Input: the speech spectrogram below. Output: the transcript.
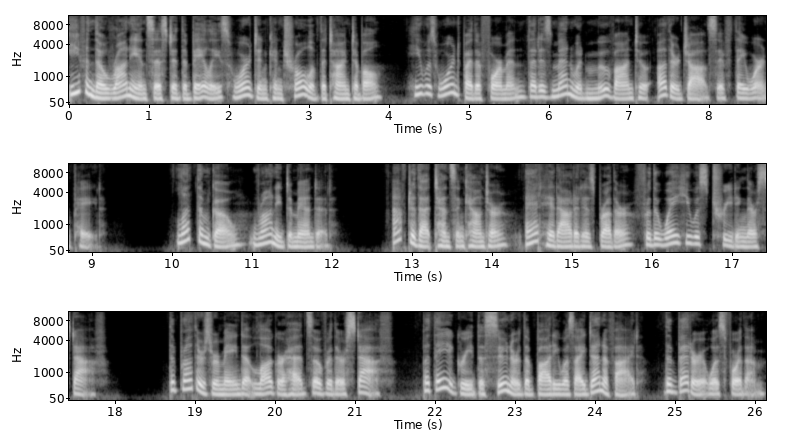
Even though Ronnie insisted the Baileys weren't in control of the timetable, he was warned by the foreman that his men would move on to other jobs if they weren't paid. Let them go, Ronnie demanded. After that tense encounter, Ed hit out at his brother for the way he was treating their staff. The brothers remained at loggerheads over their staff, but they agreed the sooner the body was identified, the better it was for them.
